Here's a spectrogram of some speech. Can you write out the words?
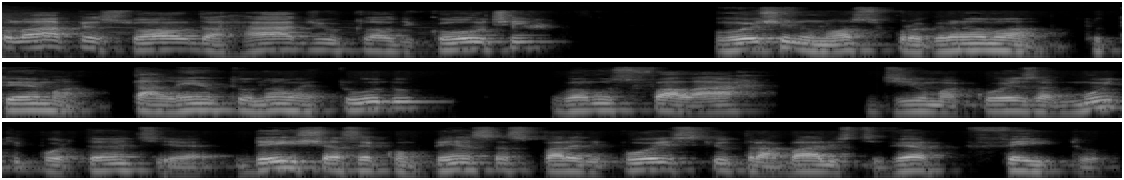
Olá pessoal da Rádio Cloud Coaching. Hoje no nosso programa, o tema Talento não é tudo, vamos falar de uma coisa muito importante é deixe as recompensas para depois que o trabalho estiver feito.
